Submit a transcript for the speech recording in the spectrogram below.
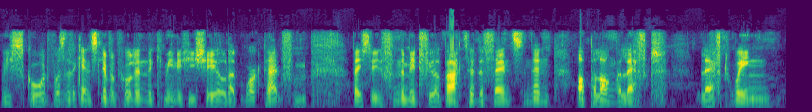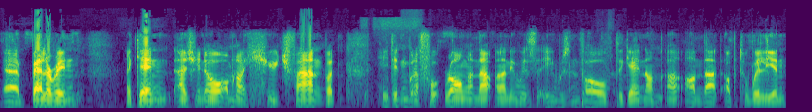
we scored. Was it against Liverpool in the Community Shield that worked out from basically from the midfield back to the defence and then up along the left left wing. Uh, Bellerin again, as you know, I'm not a huge fan, but he didn't put a foot wrong on that, and he was he was involved again on on that up to Willian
